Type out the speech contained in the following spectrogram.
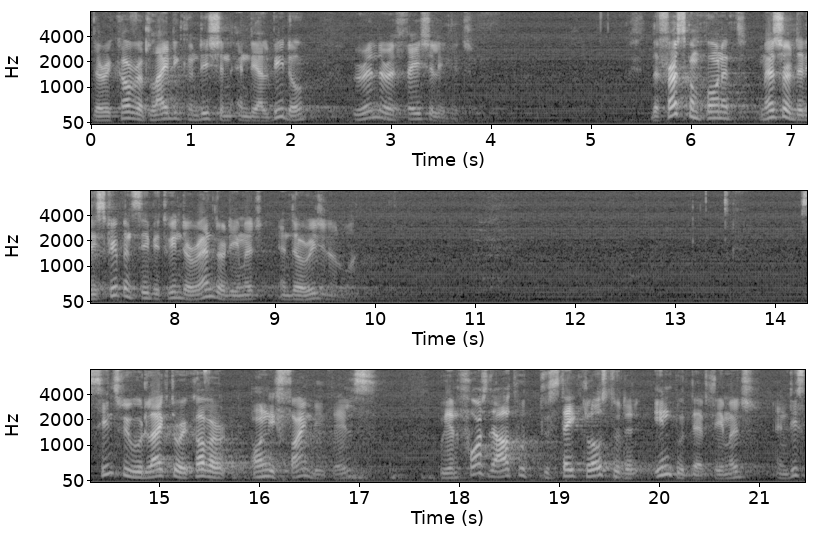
the recovered lighting condition, and the albedo, we render a facial image. The first component measures the discrepancy between the rendered image and the original one. Since we would like to recover only fine details, we enforce the output to stay close to the input depth image, and this,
